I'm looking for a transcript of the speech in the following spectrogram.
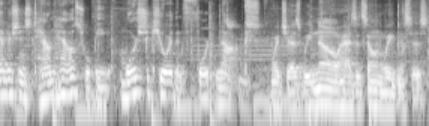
Anderson's townhouse will be more secure than Fort Knox. Which, as we know, has its own weaknesses.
